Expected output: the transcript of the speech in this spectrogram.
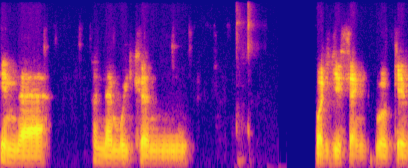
in there and then we can what do you think we'll give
